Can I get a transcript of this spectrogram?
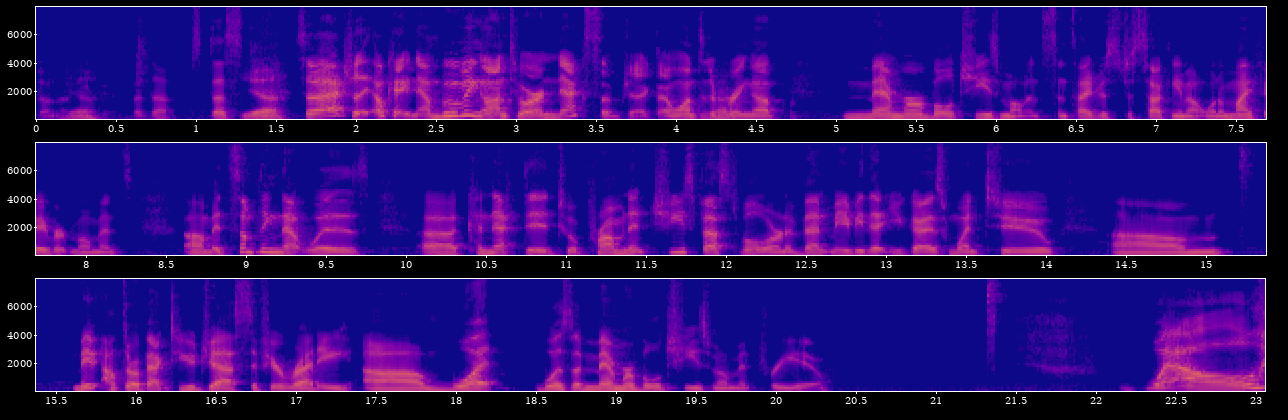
don't know, Yeah. you- but that's that's Yeah. so actually okay. Now moving on to our next subject, I wanted to Yeah. bring up memorable cheese moments since I was just talking about one of my favorite moments. Um, it's something that was uh, connected to a prominent cheese festival or an event maybe that you guys went to. Um, maybe I'll throw it back to you, Jess, if you're ready. Um, what was a memorable cheese moment for you? Well,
